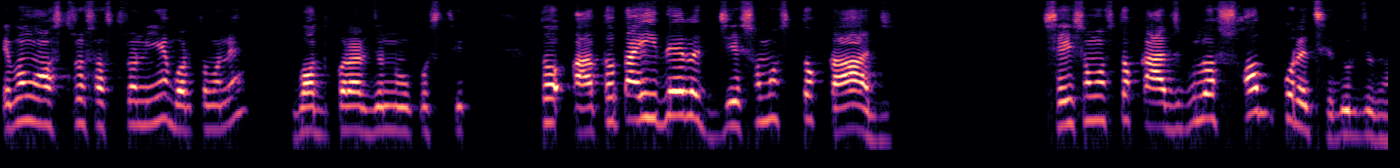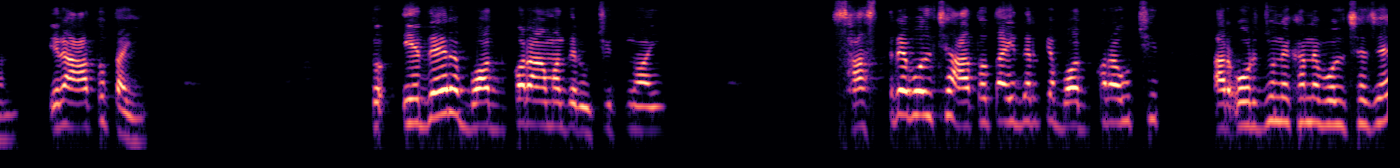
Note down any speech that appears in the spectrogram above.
এবং অস্ত্র শস্ত্র নিয়ে বর্তমানে বধ করার জন্য উপস্থিত। তো আততায়ীদের যে সমস্ত কাজ, সেই সমস্ত কাজগুলো সব করেছে দুর্যোধন। এরা আততায়ী। তো এদের বধ করা আমাদের উচিত নয়। শাস্ত্রে বলছে আততায়ীদেরকে বধ করা উচিত। আর অর্জুন এখানে বলছে যে,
